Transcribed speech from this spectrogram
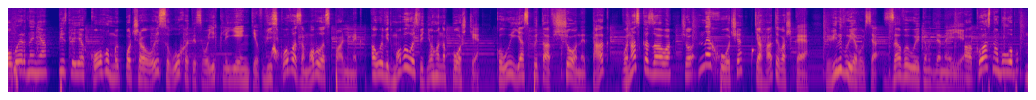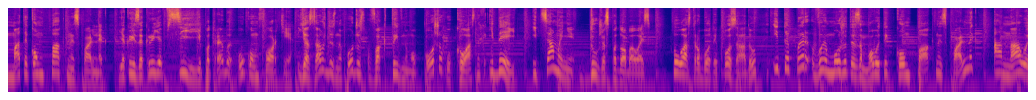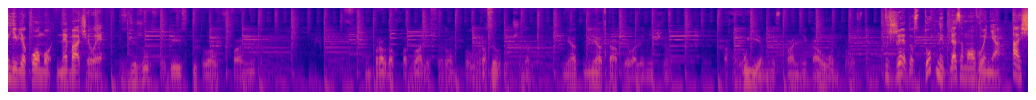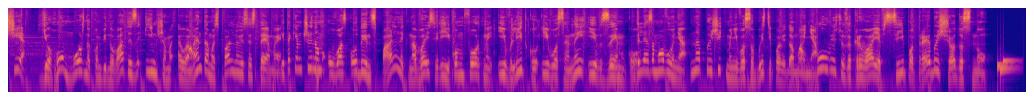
Повернення, після якого ми почали слухати своїх клієнтів. Військова замовила спальник, але відмовилась від нього на пошті. Коли я спитав, що не так, вона сказала, що не хоче тягати важке. Він виявився завеликим для неї. А класно було б мати компактний спальник, який закриє всі її потреби у комфорті. Я завжди знаходжусь в активному пошуку класних ідей, і ця мені дуже сподобалась. Пласт роботи позаду, і тепер ви можете замовити компактний спальник, аналогів якому не бачили. С дежурства, где испытывал спальник. Правда, в подвале сыром, полуразрушенном. Не, от- не отапливали ничего. Охуенный спальник, огонь просто. вже доступний для замовлення. А ще його можна комбінувати з іншими елементами спальної системи. І таким чином у вас один спальник на весь рік, комфортний і влітку, і восени, і взимку. Для замовлення напишіть мені в особисті повідомлення. Повністю закриває всі потреби щодо сну.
